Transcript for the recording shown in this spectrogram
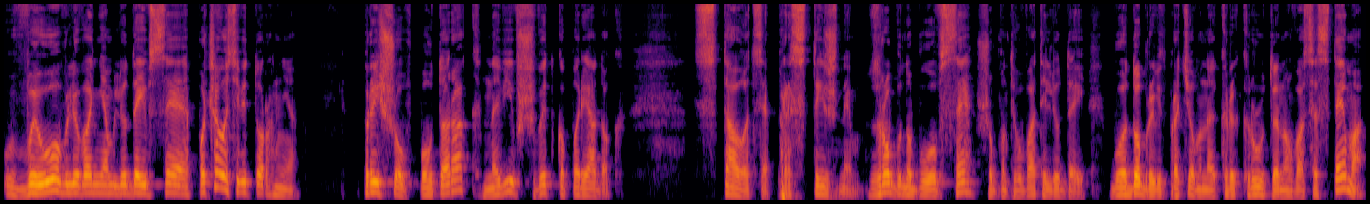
виловлюванням людей. Все почалося відторгнення. Прийшов полторак, навів швидко порядок. Стало це престижним. Зроблено було все, щоб мотивувати людей. Була добре відпрацьована рекрутингова система.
